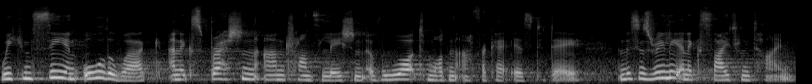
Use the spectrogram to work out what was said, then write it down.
We can see in all the work an expression and translation of what modern Africa is today. And this is really an exciting time,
